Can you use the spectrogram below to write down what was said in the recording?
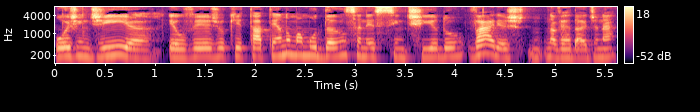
Hoje em dia eu vejo que está tendo uma mudança nesse sentido, várias, na verdade, né?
